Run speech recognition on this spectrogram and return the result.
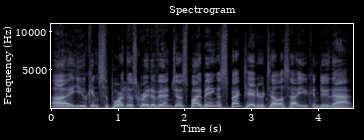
uh, you can support this great event just by being a spectator. Tell us how you can do that.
